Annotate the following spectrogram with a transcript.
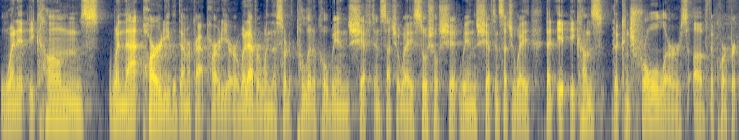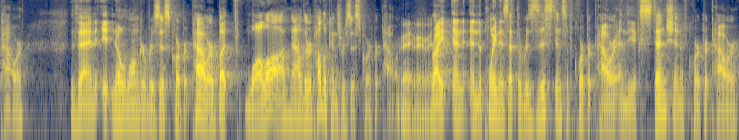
when it becomes when that party the democrat party or whatever when the sort of political winds shift in such a way social shit winds shift in such a way that it becomes the controllers of the corporate power then it no longer resists corporate power but voila now the republicans resist corporate power. Right right right. Right? And and the point is that the resistance of corporate power and the extension of corporate power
